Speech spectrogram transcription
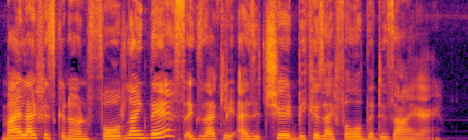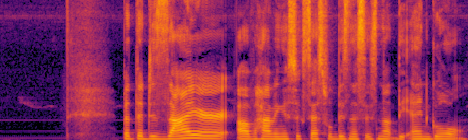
my life is going to unfold like this exactly as it should because I follow the desire. But the desire of having a successful business is not the end goal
